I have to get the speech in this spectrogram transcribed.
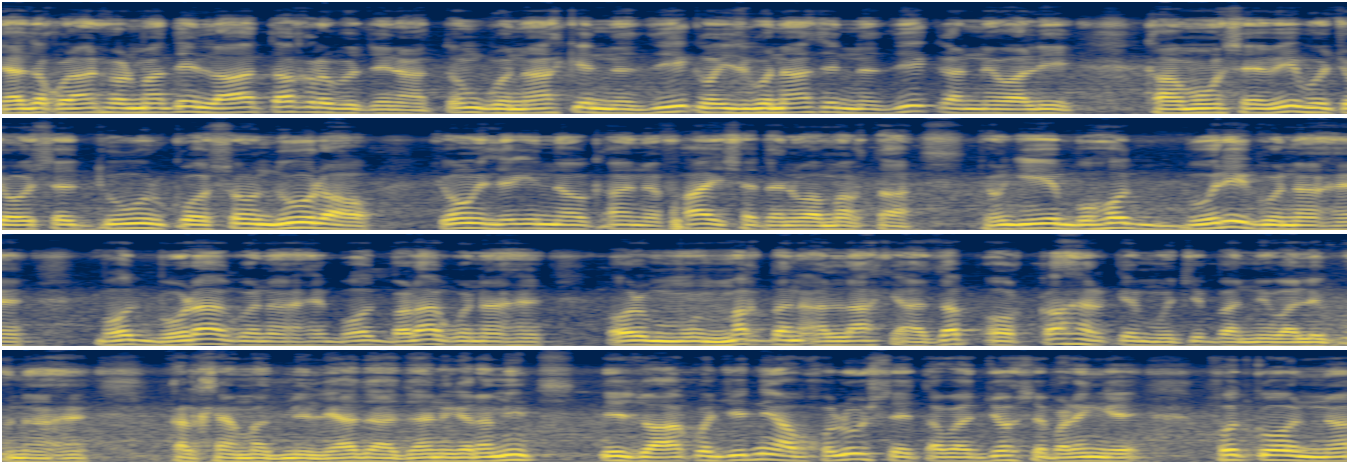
لہٰذا قرآن فرماتے ہیں، لا تقرب جنا تم گناہ کے نزدیک، اس گناہ سے نزدیک کرنے والی کاموں سے بھی بچو سے دور کوسوں دور رہو۔ کیوں لیکن نوکا نفائی شطن و مقتا، کیونکہ یہ بہت بری گناہ ہے، بہت بڑا گناہ ہے، بہت بڑا گناہ ہے، اور مقدن اللہ کے عذب اور قہر کے موجب بننے والے گناہ ہیں۔ کل قیامت میں لہٰذا جان گرامی اس دعا کو جتنی آپ خلوص سے، توجہ سے پڑھیں گے، خود کو نہ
